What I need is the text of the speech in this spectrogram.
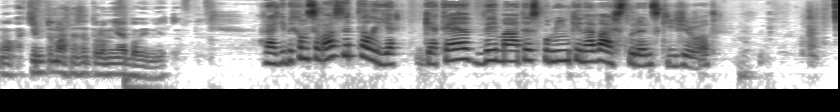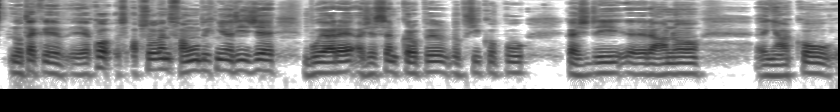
no a tím to má smysl pro mě a baví mě to. Rádi bychom se vás zeptali, jak, jaké vy máte vzpomínky na váš studentský život? No tak eh, jako absolvent FAMu bych měl říct, že bujare a že jsem kropil do příkopu každý eh, ráno eh, nějakou,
